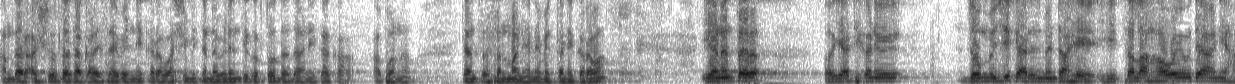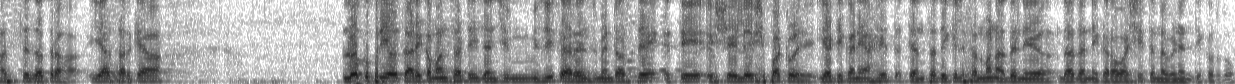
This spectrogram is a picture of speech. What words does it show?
आमदार अश्वदादा काळे साहेब यांनी करावा अशी मी त्यांना विनंती करतो. दादा आणि काका आपण त्यांचा सन्मान या निमित्ताने करावा. यानंतर या ठिकाणी जो म्युझिक अरेंजमेंट आहे ही चला हवा येऊ द्या आणि हास्य जत्रा यासारख्या लोकप्रिय कार्यक्रमांसाठी ज्यांची म्युझिक अरेंजमेंट असते ते शैलेश पाटोळे या ठिकाणी आहेत. त्यांचा देखील सन्मान आदरणीय दादांनी करावा अशी त्यांना विनंती करतो.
